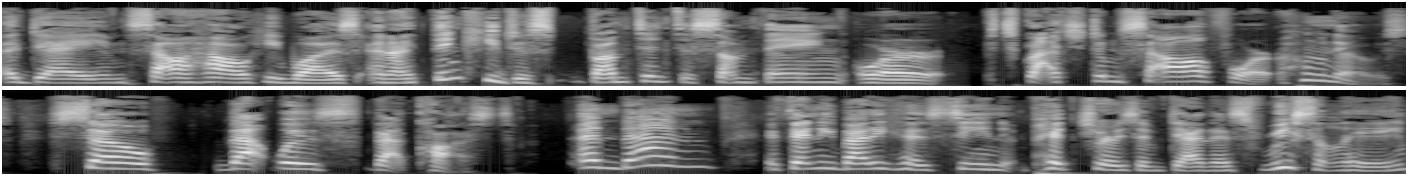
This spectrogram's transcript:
a day and saw how he was. And I think he just bumped into something or scratched himself or who knows. So that was that cost. And then, if anybody has seen pictures of Dennis recently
